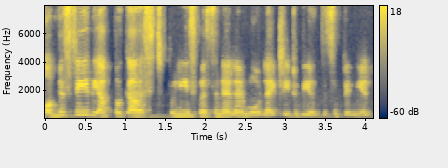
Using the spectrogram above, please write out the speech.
Obviously, the upper caste police personnel are more likely to be of this opinion.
